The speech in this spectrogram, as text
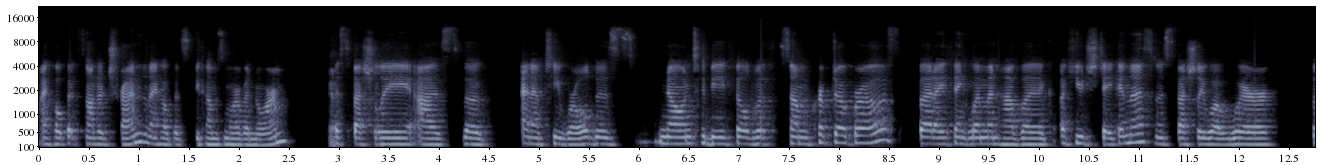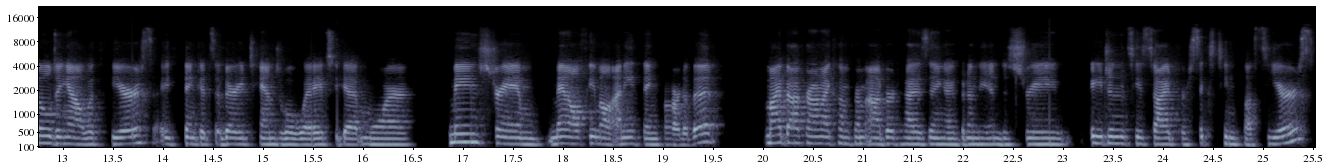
I hope it's not a trend and i hope it becomes more of a norm yeah. especially as the nft world is known to be filled with some crypto bros. But i think women have like a huge stake in this and especially what we're building out with fierce i think it's a very tangible way to get more mainstream, male, female, anything part of it. My background, I come from advertising. I've been in the industry agency side for 16 plus years.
